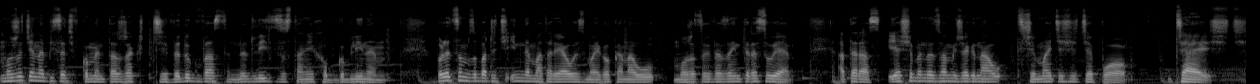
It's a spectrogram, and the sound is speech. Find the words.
Możecie napisać w komentarzach, czy według Was Ned Leeds zostanie Hobgoblinem. Polecam zobaczyć inne materiały z mojego kanału, może coś Was zainteresuje. A teraz ja się będę z Wami żegnał, trzymajcie się ciepło, cześć!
